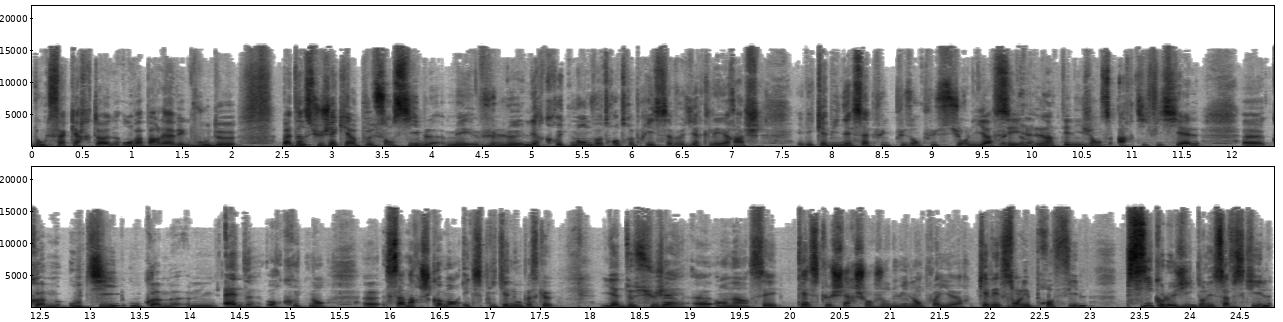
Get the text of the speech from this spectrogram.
Donc ça cartonne. On va parler avec vous de bah, d'un sujet qui est un peu sensible, mais vu le- les recrutements de votre entreprise, ça veut dire que les RH et les cabinets s'appuient de plus en plus sur l'IA. C'est l'intelligence artificielle euh, comme outil ou comme hum, aide au recrutement. Ça marche comment? Expliquez-nous, parce que il y a deux sujets en un. C'est qu'est-ce que cherche aujourd'hui l'employeur Quels sont les profils psychologiques dans les soft skills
